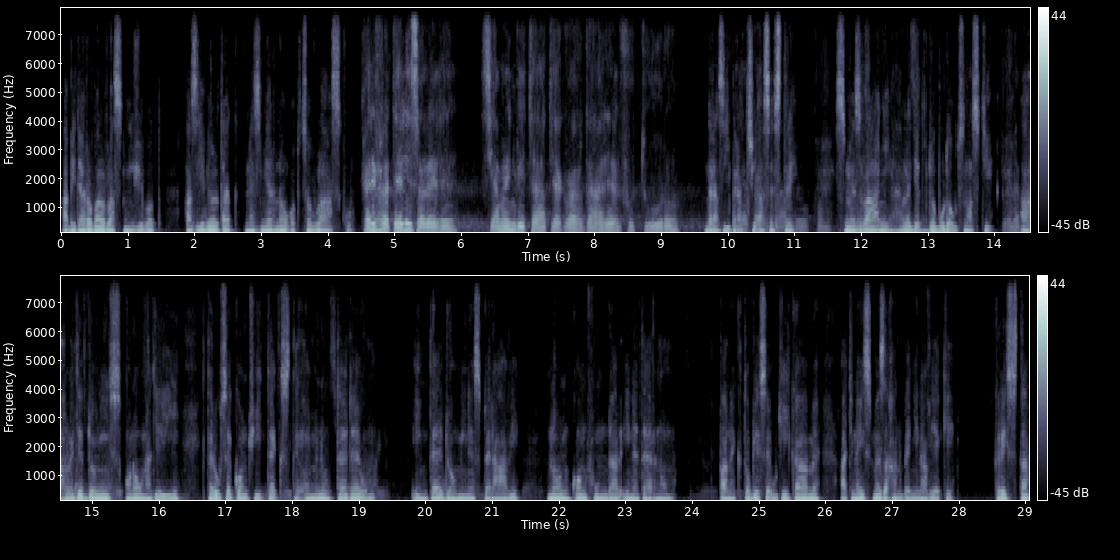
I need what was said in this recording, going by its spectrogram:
aby daroval vlastní život a zjevil tak nezměrnou otcovu lásku. Cari fratelli e sorelle, siamo invitati a guardare al futuro Drazí bratři a sestry, jsme zváni hledět do budoucnosti a hledět do ní s onou nadějí, kterou se končí text hymnu Te Deum. In te domine speravi, non confundar in eternum. Pane, k tobě se utíkáme, ať nejsme zahanbeni na věky. Krista,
